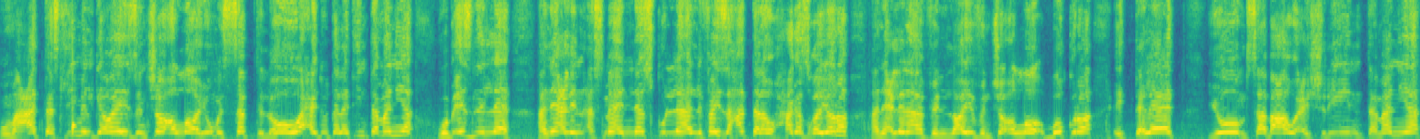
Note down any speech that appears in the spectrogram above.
ومع تسليم الجوائز إن شاء الله يوم السبت اللي هو 31 8 وبإذن الله هنعلن أسماء الناس كلها اللي فايزة حتى لو حاجة صغيرة هنعلنها في ال live إن شاء الله بكرة الثلاث يوم 27 8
